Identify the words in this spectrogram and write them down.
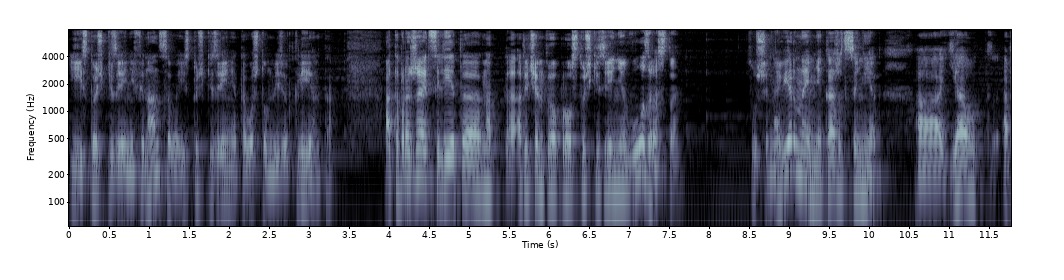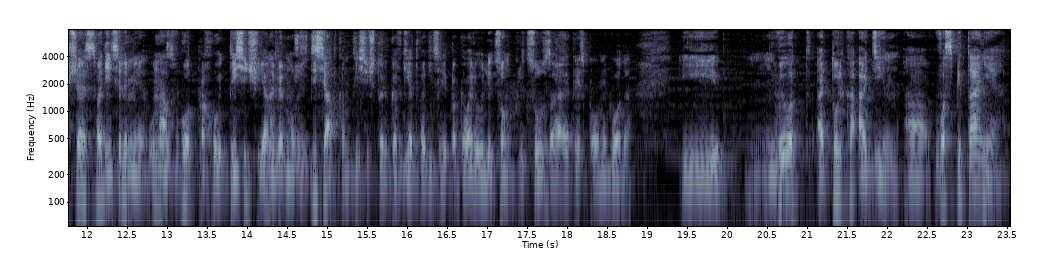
И с точки зрения финансовой, и с точки зрения того, что он везет клиента. Отображается ли это, отвечая на твой вопрос, с точки зрения возраста? Слушай, наверное, мне кажется, нет. А, я вот общаюсь с водителями, у нас в год проходит тысячи, я, наверное, уже с десятком тысяч только в гет водителей поговорил лицом к лицу за три с половиной года. И вывод только один. А, воспитание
